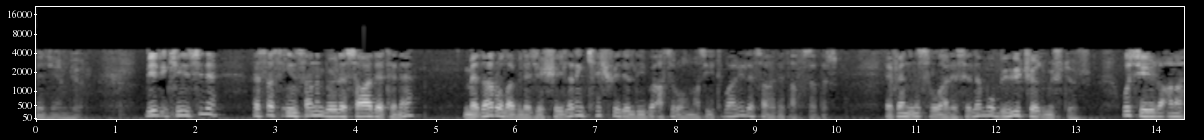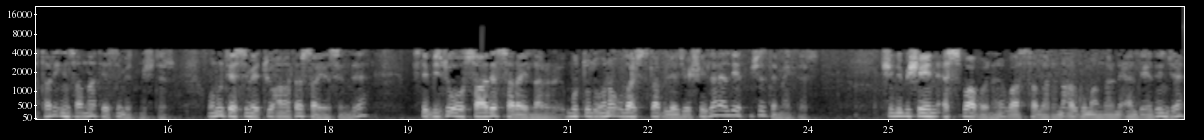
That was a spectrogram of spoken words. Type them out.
gideceğim diyor. Bir ikincisi de esas insanın böyle saadetine medar olabilecek şeylerin keşfedildiği bir asır olması itibariyle saadet asrıdır. Efendimiz sallallahu aleyhi ve sellem o büyüyü çözmüştür. O sihirli anahtarı insanlığa teslim etmiştir. Onun teslim ettiği anahtar sayesinde işte bizi o saadet sarayları mutluluğuna ulaştırabilecek şeyler elde etmişiz demektir. Şimdi bir şeyin esbabını, vasıtalarını, argümanlarını elde edince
